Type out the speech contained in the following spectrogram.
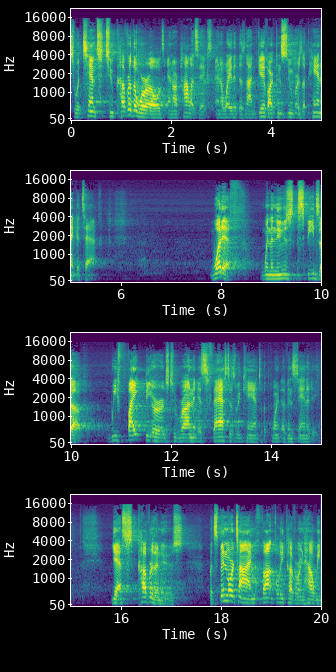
to attempt to cover the world and our politics in a way that does not give our consumers a panic attack what if, when the news speeds up, we fight the urge to run as fast as we can to the point of insanity? Yes, cover the news, but spend more time thoughtfully covering how we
